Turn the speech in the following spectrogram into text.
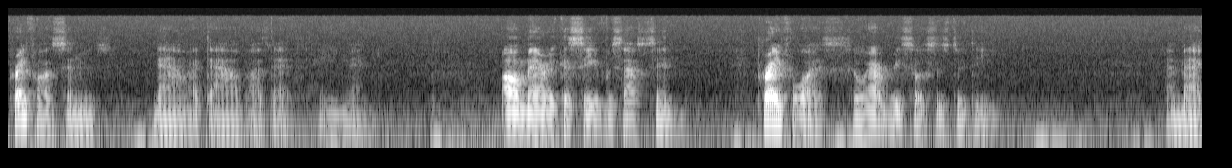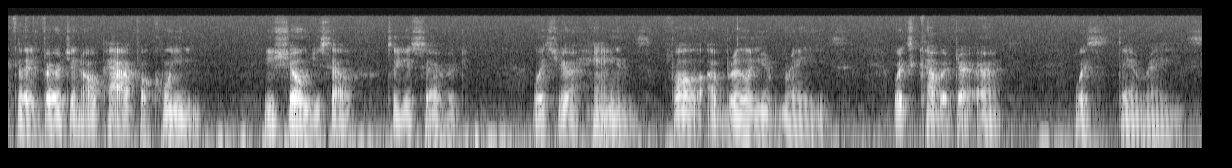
pray for us sinners, now at the hour of our death. Amen. O Mary, conceived without sin, pray for us who have resources to thee. Immaculate Virgin, O powerful Queen, you showed yourself to your servant with your hands full of brilliant rays, which covered the earth with their rays.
